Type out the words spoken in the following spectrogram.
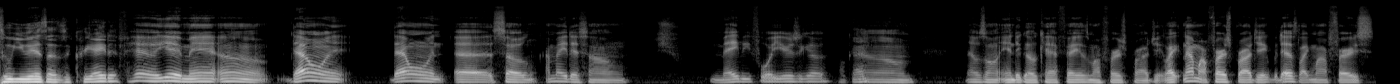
who you is as a creative? Hell yeah, man. Um, that one, that one. Uh, so I made that song maybe four years ago. Okay. Um, that was on Indigo Cafe. It was my first project. Like not my first project, but that's like my first.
